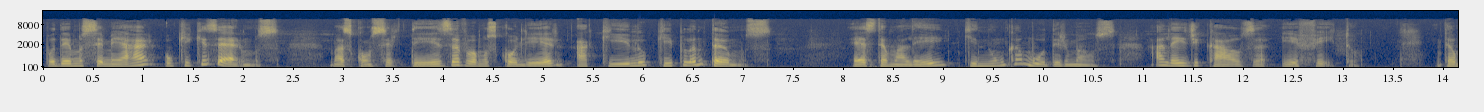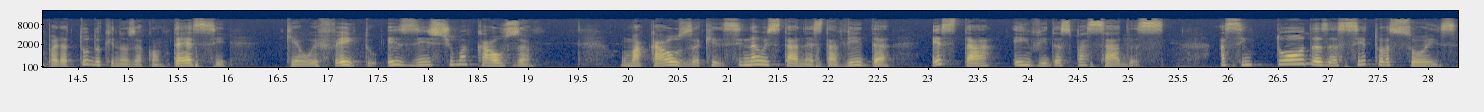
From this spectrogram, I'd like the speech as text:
Podemos semear o que quisermos, mas com certeza vamos colher aquilo que plantamos. Esta é uma lei que nunca muda, irmãos, a lei de causa e efeito. Então, para tudo que nos acontece, que é o efeito, existe uma causa. Uma causa que, se não está nesta vida, está em vidas passadas. Assim, todas as situações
